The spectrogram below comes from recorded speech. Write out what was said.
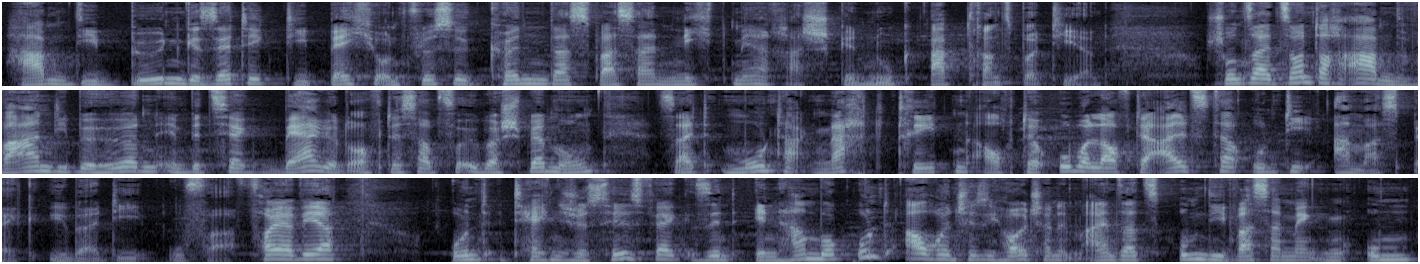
haben die Böden gesättigt, die Bäche und Flüsse können das Wasser nicht mehr rasch genug abtransportieren. Schon seit Sonntagabend waren die Behörden im Bezirk Bergedorf deshalb vor Überschwemmungen. Seit Montagnacht treten auch der Oberlauf der Alster und die Ammersbeck über die Ufer. Feuerwehr und technisches Hilfswerk sind in Hamburg und auch in Schleswig-Holstein im Einsatz, um die Wassermengen um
